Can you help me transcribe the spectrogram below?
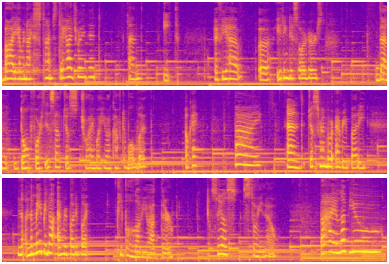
Bye. Have a nice time. Stay hydrated and eat. If you have uh, eating disorders, then don't force yourself. Just try what you are comfortable with. Okay? And just remember, everybody, n- maybe not everybody, but people love you out there. So, just so you know. Bye, love you.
